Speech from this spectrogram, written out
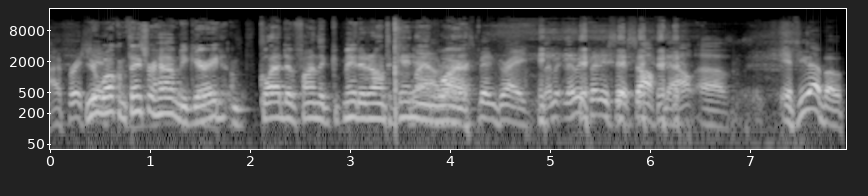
I appreciate. It. You're it. welcome. Thanks for having me, Gary. I'm glad to finally made it onto Gangland Yeah, Wire. It's been great. Let me, let me finish this off now. Uh, if you have a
